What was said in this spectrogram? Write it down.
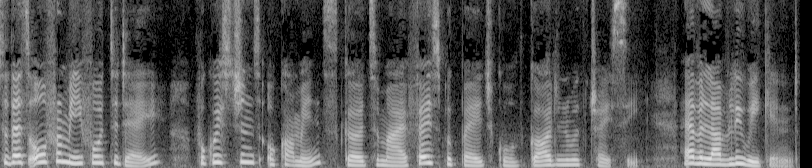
So that's all from me for today. For questions or comments, go to my Facebook page called Garden with Tracy. Have a lovely weekend.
